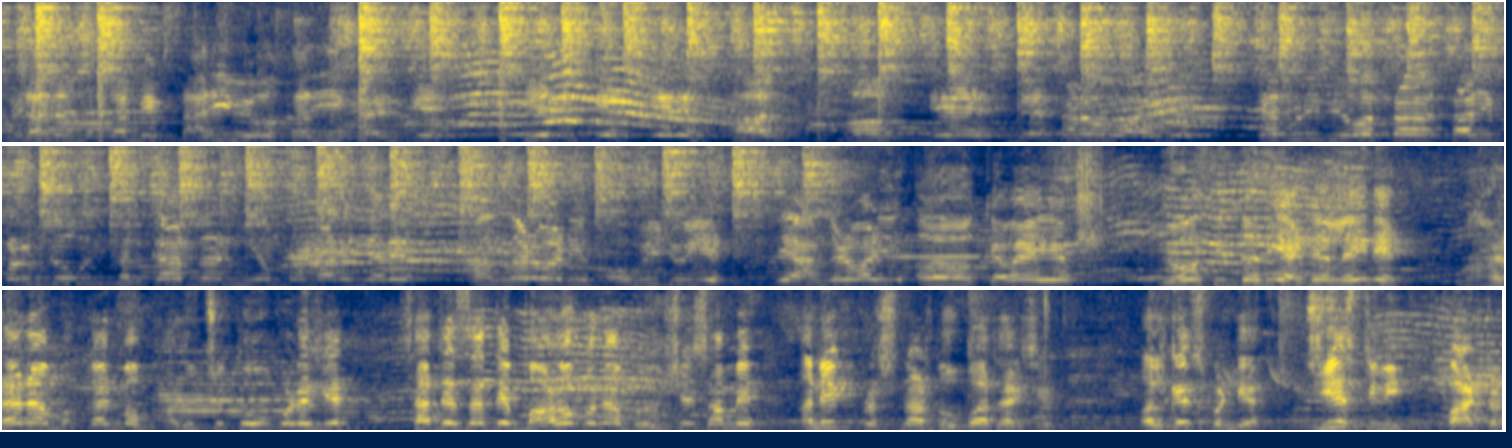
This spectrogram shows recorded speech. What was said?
ભાડાના મકાનની એક સારી વ્યવસ્થા છે. કારણ કે જે રીતે અત્યારે હાલ જે બેસાડવામાં આવે છે, ત્યાં થોડી વ્યવસ્થા સારી, પરંતુ સરકારના નિયમ પ્રમાણે જ્યારે આંગણવાડી હોવી જોઈએ, એ આંગણવાડી કહેવાય એ વ્યવસ્થિત નથી. એને લઈને ભાડાના મકાનમાં ભાડું ચૂકવવું પડે છે. સાથે સાથે બાળકોના ભવિષ્ય સામે અનેક પ્રશ્નાર્થો ઊભા થાય છે. અલ્કેશ પંડ્યા જીએસટીવી પાટણ.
